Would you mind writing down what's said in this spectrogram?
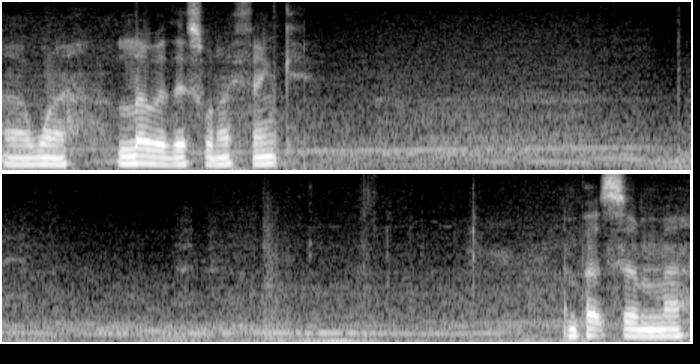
I want to lower this one, I think. And put some... Uh,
